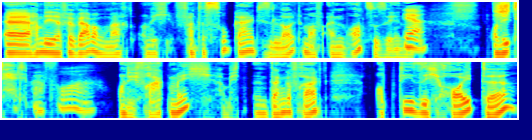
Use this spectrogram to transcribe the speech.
Äh, haben die dafür Werbung gemacht und ich fand es so geil, diese Leute mal auf einem Ort zu sehen. Ja. Und, Stell dir mal vor. und ich frage mich, habe ich dann gefragt, ob die sich heute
